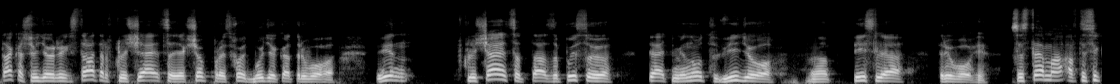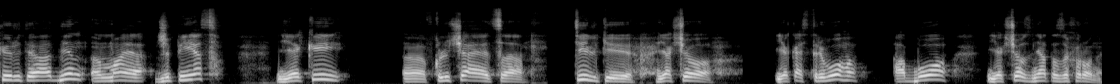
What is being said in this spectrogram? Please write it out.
Також відеорегістратор включається, якщо відбувається будь-яка тривога. Він включається та записує 5 минут відео е, після тривоги. Система AutoSecurity 1 має GPS, який е, включається тільки якщо якась тривога, або якщо знято з охорони.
